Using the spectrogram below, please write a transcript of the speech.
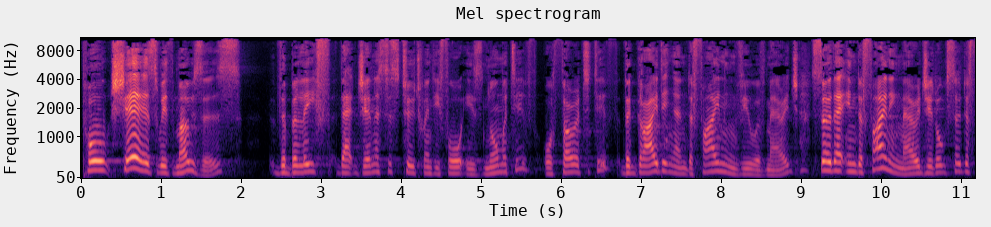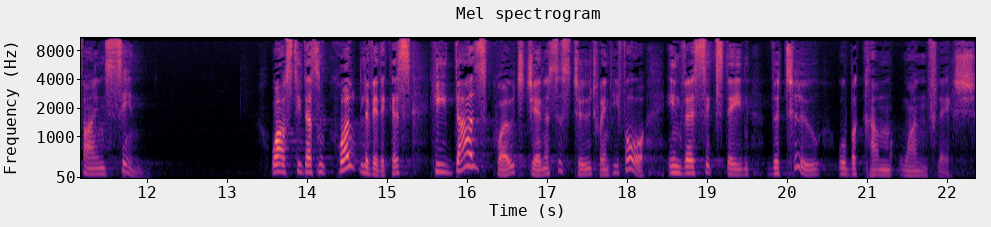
Paul shares with Moses the belief that Genesis 2:24 is normative, authoritative, the guiding and defining view of marriage, so that in defining marriage it also defines sin. Whilst he doesn't quote Leviticus, he does quote Genesis 2:24. In verse 16, the two will become one flesh.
